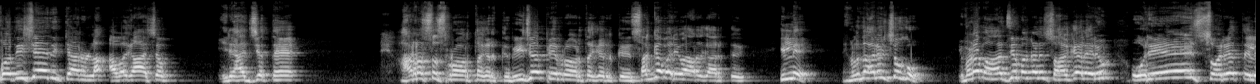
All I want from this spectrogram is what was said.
പ്രതിഷേധിക്കാനുള്ള അവകാശം ഈ രാജ്യത്തെ ആർ എസ് എസ് പ്രവർത്തകർക്ക് ബി ജെ പി പ്രവർത്തകർക്ക് സംഘപരിവാറുകാർക്ക് ഇല്ലേ? നിങ്ങളൊന്ന് ആലോചിച്ച് നോക്കൂ. ഇവിടെ മാധ്യമങ്ങളും സകലരും ഒരേ സ്വരത്തിൽ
